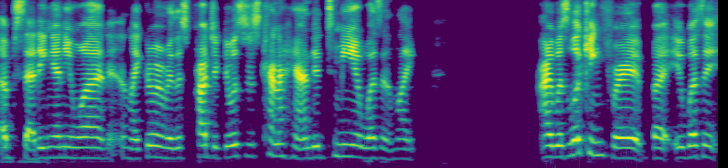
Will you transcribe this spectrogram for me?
upsetting anyone. And like, remember this project, it was just kind of handed to me. It wasn't like, I was looking for it, but it wasn't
